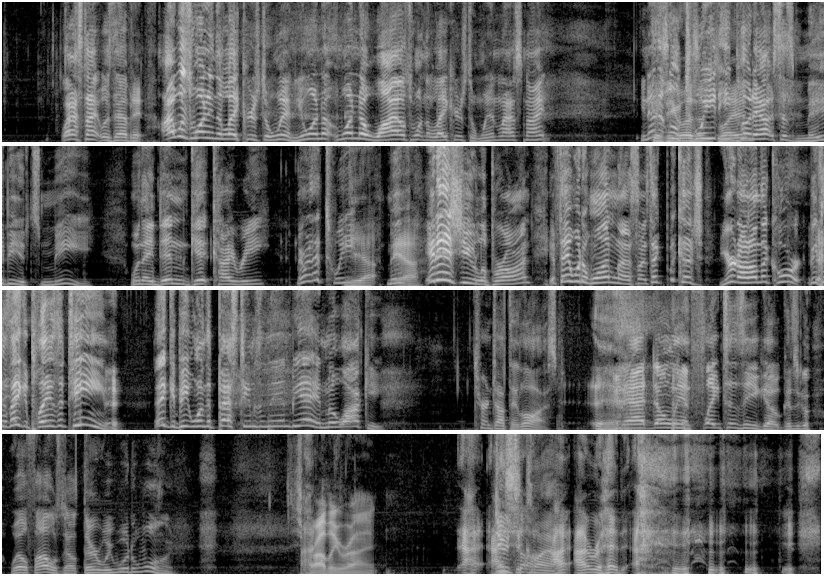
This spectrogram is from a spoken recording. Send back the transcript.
Last night was evident. I was wanting the Lakers to win. You want to know why I was wanting the Lakers to win last night? You know that little tweet he put out? It says, maybe it's me. When they didn't get Kyrie. Remember that tweet? Yeah, Maybe- yeah. It is you, LeBron. If they would have won last night, it's like because you're not on the court. Because they could play as a team. They could beat one of the best teams in the NBA in Milwaukee. Turns out they lost. And that only inflates his ego because he go, well, if I was out there, we would have won. He's probably right. I, I, Dude's a saw- clown. I, I read.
